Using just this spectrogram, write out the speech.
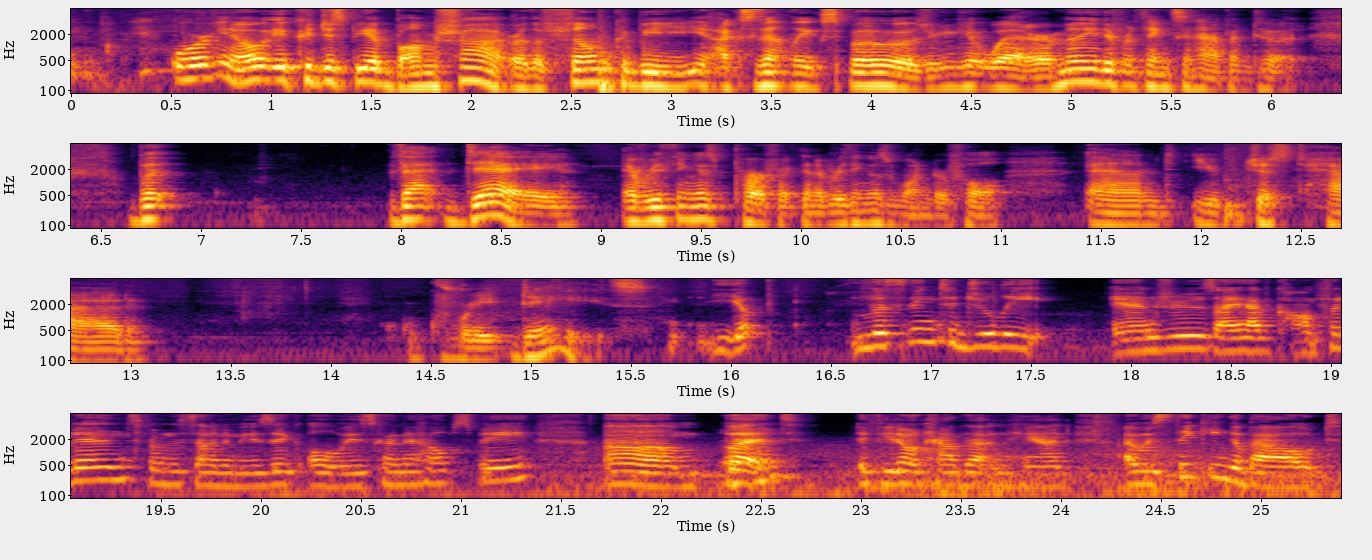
or you know it could just be a bum shot or the film could be you know, accidentally exposed or you get wet or a million different things can happen to it but that day everything is perfect and everything is wonderful and you've just had great days Yep. Listening to Julie Andrews, I have confidence from the sound of music always kind of helps me. Um, but if you don't have that in hand, I was thinking about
